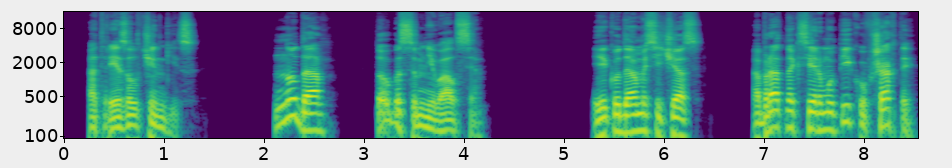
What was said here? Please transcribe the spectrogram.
— отрезал Чингис. «Ну да, кто бы сомневался». «И куда мы сейчас? Обратно к Серому пику, в шахты?»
